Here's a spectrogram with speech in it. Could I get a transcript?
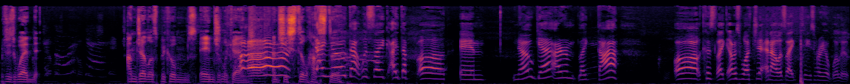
which is when Angelus becomes Angel again, and she still has Ah, I to. know that was like I the uh um no yeah I rem like that oh because like I was watching it and I was like please hurry up Willow.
